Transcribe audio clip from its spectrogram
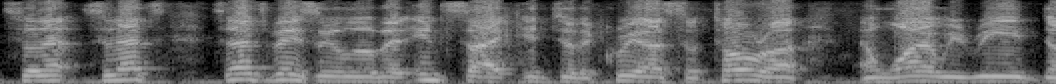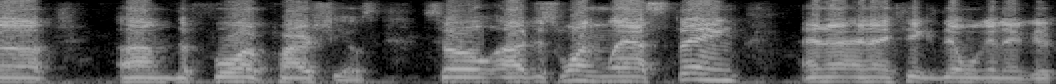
So that so that's so that's basically a little bit insight into the Kriyas Torah and why we read uh, um, the four parshios. So uh, just one last thing, and, and I think then we're going to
